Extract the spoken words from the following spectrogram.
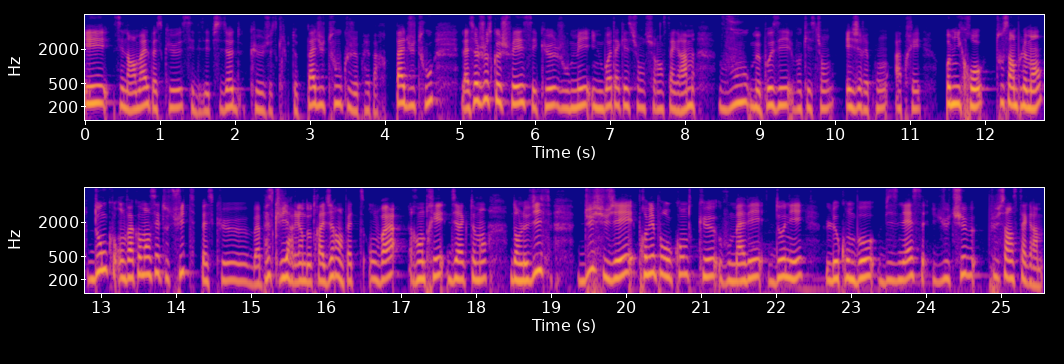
Et c'est normal parce que c'est des épisodes que je scripte pas du tout, que je prépare pas du tout. La seule chose que je fais, c'est que je vous mets une boîte à questions sur Instagram. Vous me posez vos questions et j'y réponds après micro, tout simplement. Donc, on va commencer tout de suite parce que bah, parce qu'il n'y a rien d'autre à dire. En fait, on va rentrer directement dans le vif du sujet. Premier pour ou contre que vous m'avez donné le combo business YouTube plus Instagram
